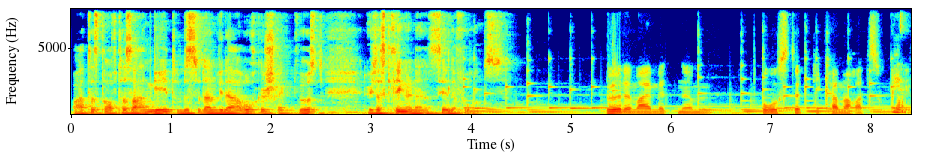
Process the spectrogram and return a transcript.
Wartest darauf, dass er angeht, bis du dann wieder hochgeschreckt wirst durch das Klingeln deines Telefons. Würde mal mit einem Post-it die Kamera ja, zugeben.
